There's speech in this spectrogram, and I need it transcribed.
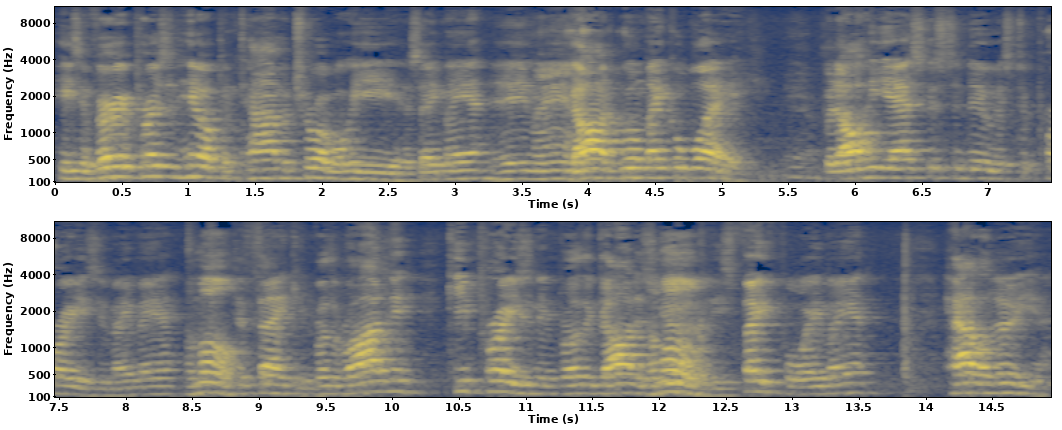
He's a very present help in time of trouble. He is. Amen. Amen. God will make a way. But all he asks us to do is to praise him. Amen. Come on. To thank him. Brother Rodney, keep praising him, brother. God is Come good. on. He's faithful. Amen. Hallelujah.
